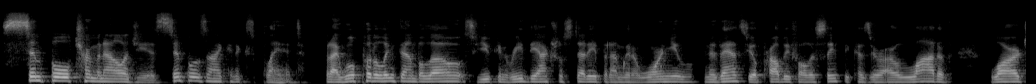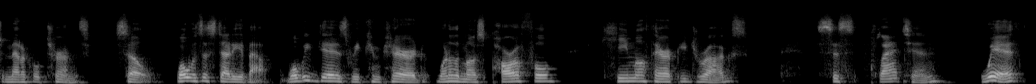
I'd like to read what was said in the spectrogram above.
simple terminology, as simple as I can explain it. But I will put a link down below so you can read the actual study. But I'm going to warn you in advance, you'll probably fall asleep because there are a lot of large medical terms. So, what was the study about? What we did is we compared one of the most powerful chemotherapy drugs, cisplatin, with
